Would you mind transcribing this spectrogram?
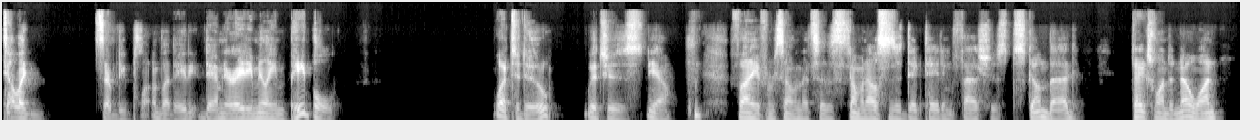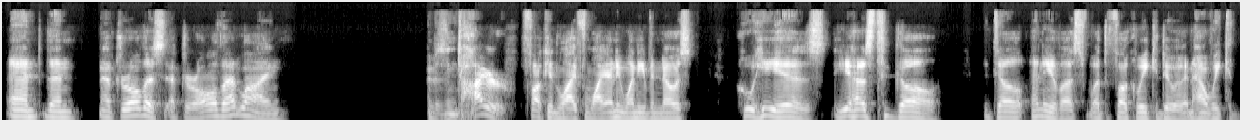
Telling 70 about 80 damn near 80 million people what to do, which is, you know, funny from someone that says someone else is a dictating fascist scumbag. Takes one to know one. And then after all this, after all that lying, his entire fucking life and why anyone even knows who he is. He has to go to tell any of us what the fuck we could do and how we could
